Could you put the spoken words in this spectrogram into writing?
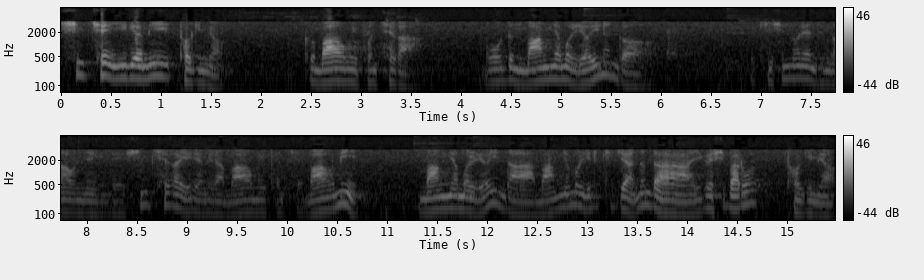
심체 이념이 덕이며 그 마음의 본체가 모든 망념을 여의는 것. 기신론에서 나온 얘기인데 심체가 이념이라 마음의 본체. 마음이 망념을 여인다. 망념을 일으키지 않는다. 이것이 바로 덕이며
